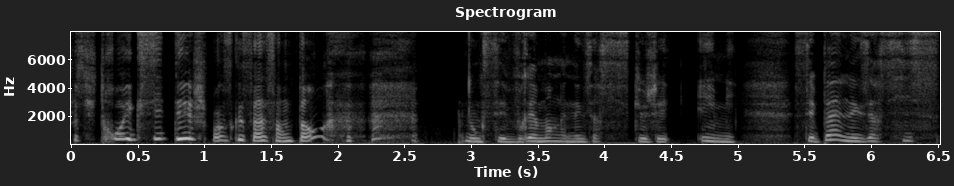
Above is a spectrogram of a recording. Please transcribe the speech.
je suis trop excitée, je pense que ça s'entend. Donc c'est vraiment un exercice que j'ai aimé. C'est pas un exercice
